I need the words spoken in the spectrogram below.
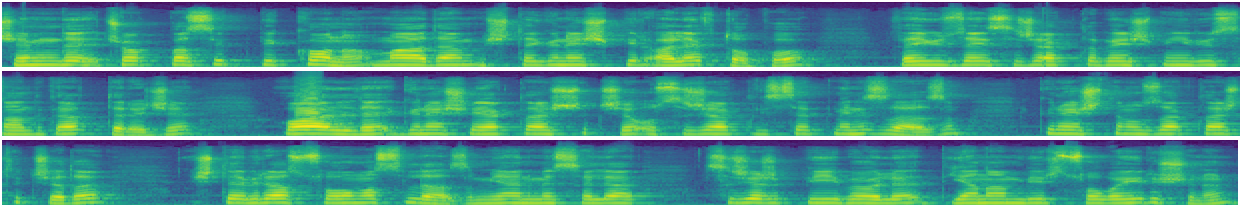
Şimdi çok basit bir konu. Madem işte güneş bir alev topu ve yüzey sıcaklığı 5700 santigrat derece. O halde güneşe yaklaştıkça o sıcaklığı hissetmeniz lazım. Güneşten uzaklaştıkça da işte biraz soğuması lazım. Yani mesela sıcacık bir böyle yanan bir sobayı düşünün.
